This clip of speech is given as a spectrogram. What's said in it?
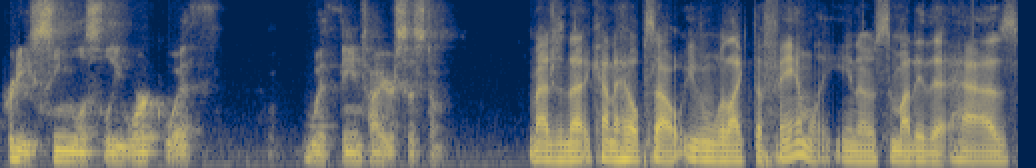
pretty seamlessly work with with the entire system. Imagine that kind of helps out even with like the family. You know, somebody that has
